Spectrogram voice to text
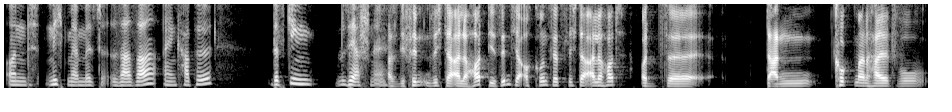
und nicht mehr mit Sasa, ein Couple. Das ging sehr schnell. Also die finden sich da alle hot, die sind ja auch grundsätzlich da alle hot. Und äh, dann guckt man halt, wo,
